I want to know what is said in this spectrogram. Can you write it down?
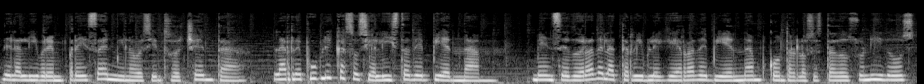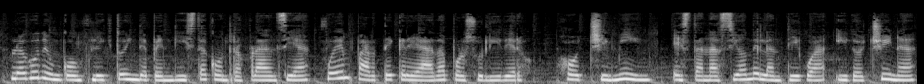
de la libre empresa en 1980. La República Socialista de Vietnam, vencedora de la terrible guerra de Vietnam contra los Estados Unidos, luego de un conflicto independista contra Francia, fue en parte creada por su líder Ho Chi Minh, esta nación de la antigua Indochina,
